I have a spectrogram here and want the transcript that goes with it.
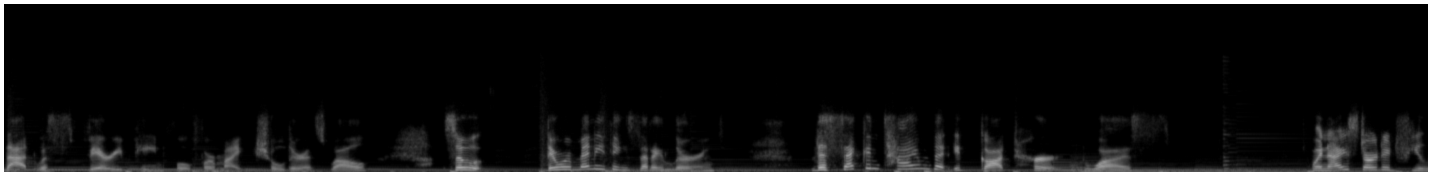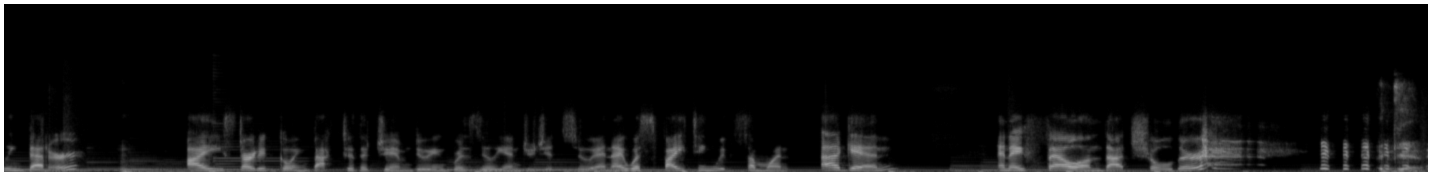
That was very painful for my shoulder as well. So there were many things that I learned. The second time that it got hurt was when I started feeling better. I started going back to the gym doing Brazilian Jiu Jitsu and I was fighting with someone again and I fell on that shoulder. again.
